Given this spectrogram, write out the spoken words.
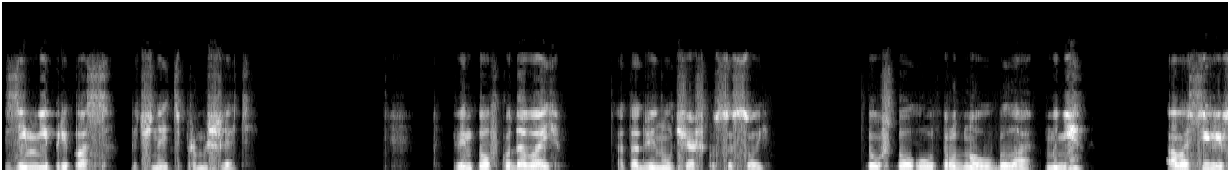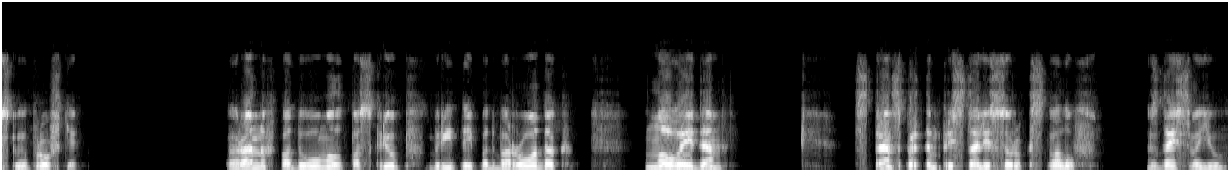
Зимний припас начинайте промышлять. Винтовку давай, отодвинул чашку с сосой. Ту, что у Трудного была, мне, а Васильевскую Прошке. Баранов подумал, поскреб бритый подбородок. Новые дам. С транспортом пристали сорок стволов. Сдай свою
